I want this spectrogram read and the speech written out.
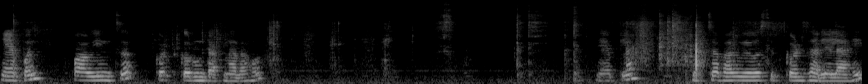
हे आपण पाव इंच कट करून टाकणार आहोत. हे आपला पुढचा भाग व्यवस्थित कट झालेला आहे.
